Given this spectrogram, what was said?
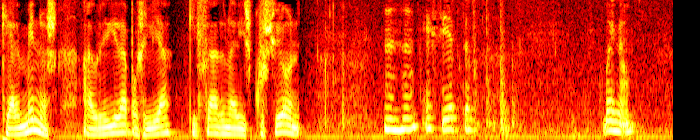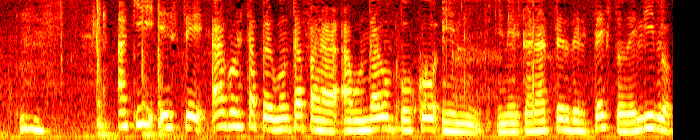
que al menos abriría la posibilidad quizá de una discusión. Es cierto. Bueno, aquí este, hago esta pregunta para abundar un poco en, en el carácter del texto del libro.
